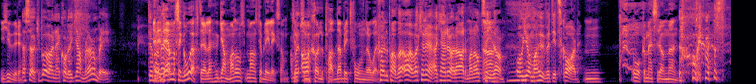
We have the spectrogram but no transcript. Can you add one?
djur. Jag söker på örnar, kollar hur gamla de blir. Att Är det med- det man ska gå efter eller? Hur gammal man ska bli liksom? Typ men, som ja. en sköldpadda blir 200 år. Sköldpadda, ja, vad kan jag göra? Jag kan röra armarna åt sidan och gömma huvudet i ett skal. Åker med strömmen.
